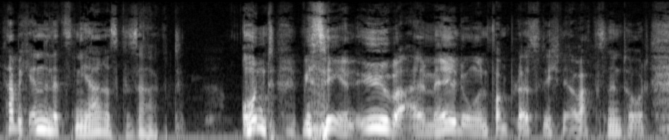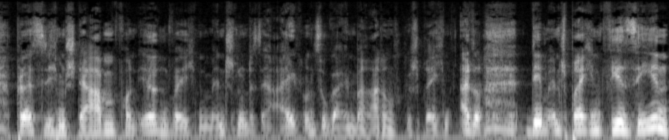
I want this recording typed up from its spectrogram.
Das habe ich Ende letzten Jahres gesagt. Und wir sehen überall Meldungen von plötzlichen Erwachsenentod, plötzlichem Sterben von irgendwelchen Menschen und es ereilt uns sogar in Beratungsgesprächen. Also dementsprechend, wir sehen,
